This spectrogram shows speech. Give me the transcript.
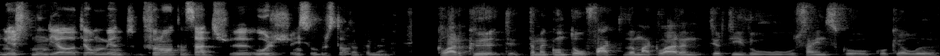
neste Mundial até ao momento foram alcançados hoje em Silverstone. Exatamente. Claro que também contou o facto da McLaren ter tido o Sainz com, com aquele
